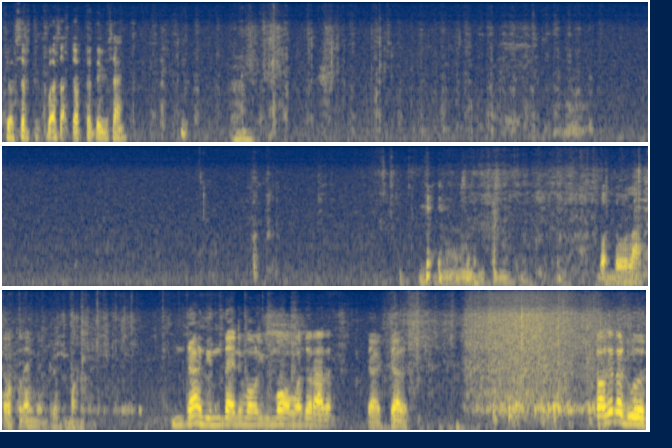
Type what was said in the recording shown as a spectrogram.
Dasar dibuat sak codote pisan. Kok tolak tolak mek gremeng. Ndang dinta ini mau limo masa ora dadal. Tok sik ta dhuwur.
